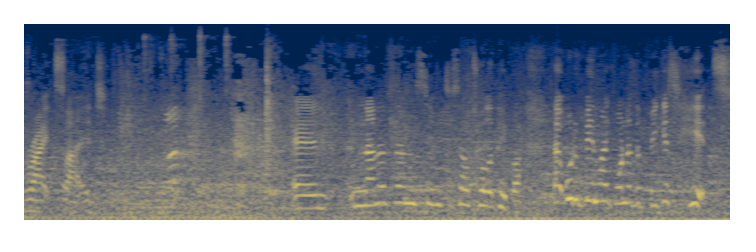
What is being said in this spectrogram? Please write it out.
right side. And none of them seem to sell toilet paper. That would have been like one of the biggest hits.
